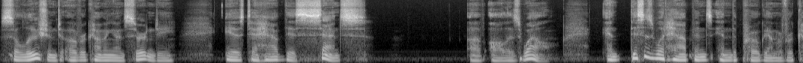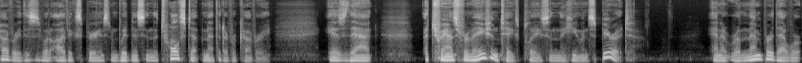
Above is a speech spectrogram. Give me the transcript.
solution to overcoming uncertainty is to have this sense of all is well. And this is what happens in the program of recovery. This is what I've experienced and witnessed in the 12 step method of recovery is that a transformation takes place in the human spirit. And remember that we're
